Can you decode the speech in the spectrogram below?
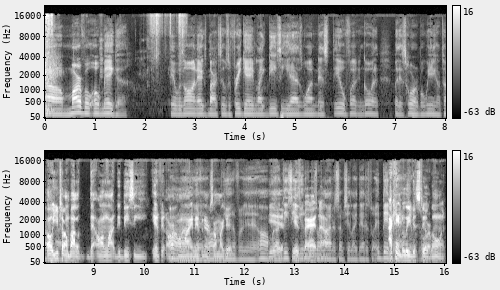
um, Marvel Omega. It was on Xbox. It was a free game. Like DC has one that's still fucking going, but it's horrible. We ain't gonna talk. Oh, you talking about the online, the DC Infinite or online, yeah, Infinite or something like that? Universe, Yeah, um, Yeah, uh, DC it's Universe bad now. Online or some shit like that. It's, it been I can't bad. believe It it's still horrible. going.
